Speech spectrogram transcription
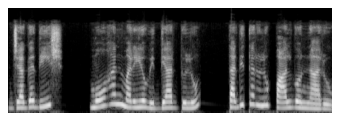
జగదీష్ మోహన్ మరియు విద్యార్థులు తదితరులు పాల్గొన్నారు.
